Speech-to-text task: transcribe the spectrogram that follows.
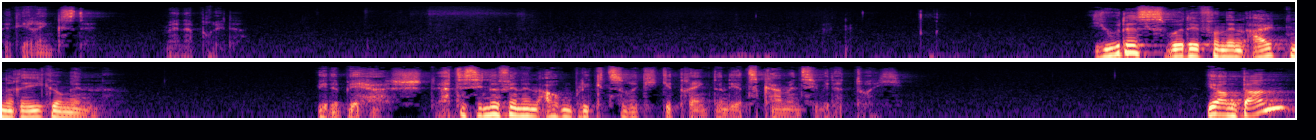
Der geringste meiner Brüder. Judas wurde von den alten Regungen wieder beherrscht. Er hatte sie nur für einen Augenblick zurückgedrängt und jetzt kamen sie wieder durch. Ja, und dann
